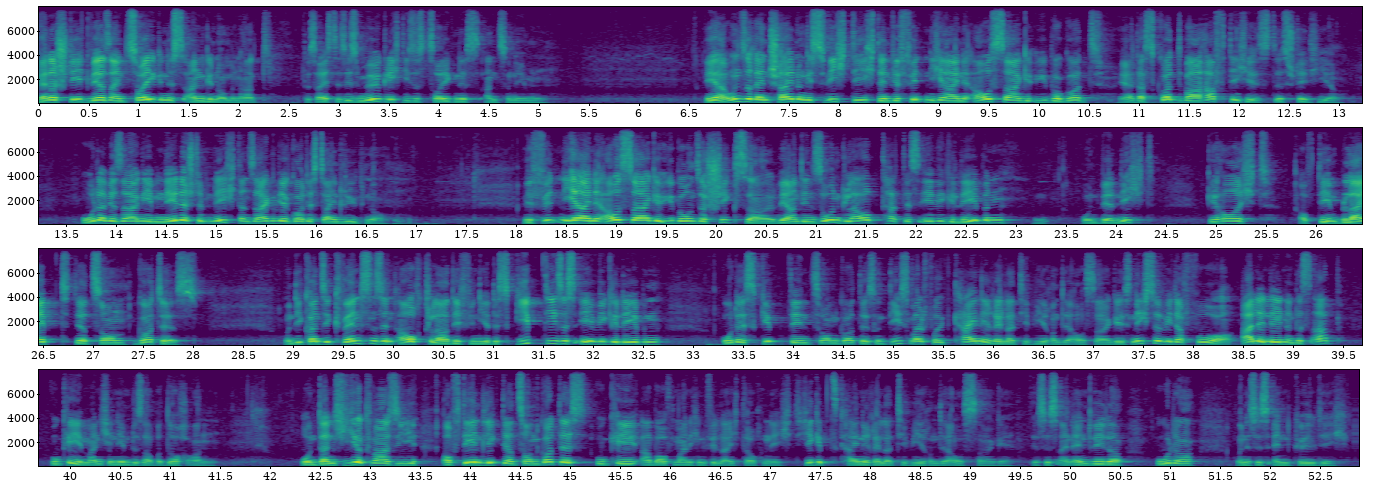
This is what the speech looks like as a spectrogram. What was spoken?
Ja, da steht, wer sein Zeugnis angenommen hat. Das heißt, es ist möglich, dieses Zeugnis anzunehmen. Ja, unsere Entscheidung ist wichtig, denn wir finden hier eine Aussage über Gott. Ja, dass Gott wahrhaftig ist, das steht hier. Oder wir sagen eben, nee, das stimmt nicht, dann sagen wir, Gott ist ein Lügner. Wir finden hier eine Aussage über unser Schicksal. Wer an den Sohn glaubt, hat das ewige Leben und wer nicht gehorcht, auf dem bleibt der Zorn Gottes. Und die Konsequenzen sind auch klar definiert. Es gibt dieses ewige Leben oder es gibt den Zorn Gottes. Und diesmal folgt keine relativierende Aussage. Es ist nicht so wie davor. Alle lehnen das ab. Okay, manche nehmen das aber doch an. Und dann hier quasi, auf den liegt der Zorn Gottes, okay, aber auf manchen vielleicht auch nicht. Hier gibt es keine relativierende Aussage. Das ist ein Entweder oder und es ist endgültig.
